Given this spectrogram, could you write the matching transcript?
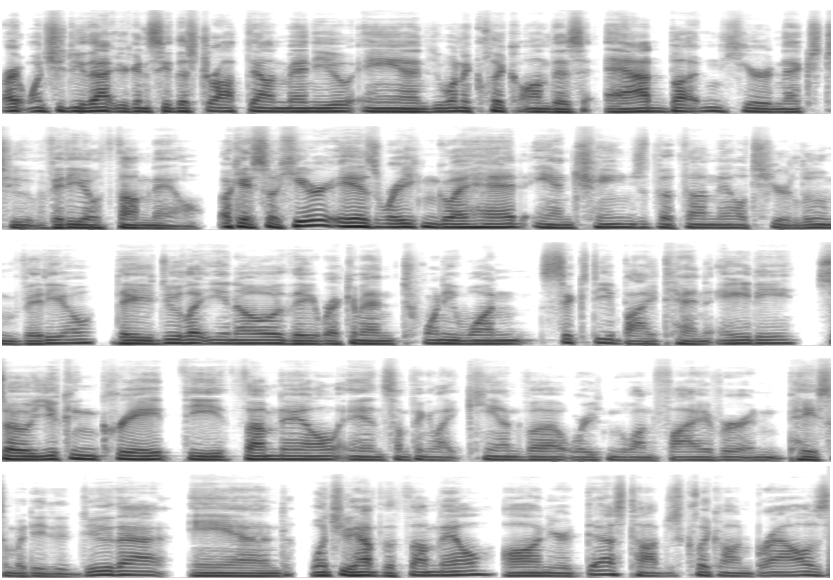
All right, once you do that, you're going to see this drop down menu and you want to click on this add button here next to video thumbnail. Okay, so here is where you can go ahead and change the thumbnail to your Loom video. They do let you know they recommend 2160 by 1080. So you can create the thumbnail in something like Canva or you can go on Fiverr and pay somebody to do that. And once you have the thumbnail on your desktop, just click on browse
